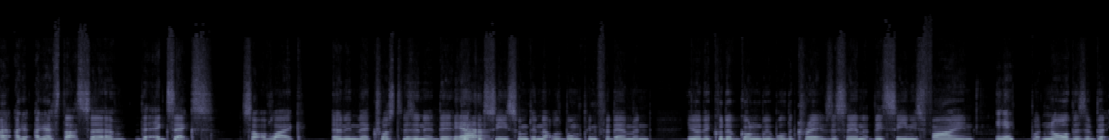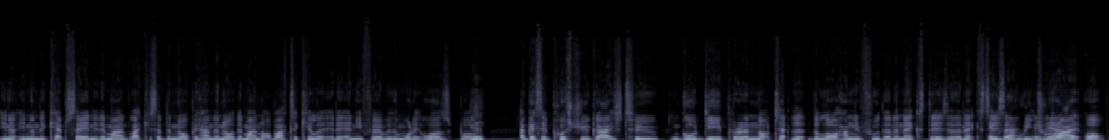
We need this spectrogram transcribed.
I, I- I guess that's um, the execs sort of like earning their crust, isn't it? They, they could see something that was bumping for them, and you know they could have gone with well, the creatives are saying that this scene is fine, Mhm. but no, there's a bit, you know, you know, they kept saying it. They might, like you said, the note behind the note, they might not have articulated it any further than what it was, but. Yeah. I guess it pushed you guys to go deeper and not take the, the low hanging fruit at the next stage or the next stage, Exactly, reach yeah. right up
